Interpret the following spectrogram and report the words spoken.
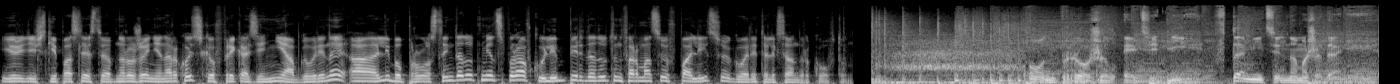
Юридические последствия обнаружения наркотиков в приказе не обговорены, а либо просто не дадут медсправку, либо передадут информацию в полицию, говорит Александр Ковтун. Он прожил эти дни в томительном ожидании.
